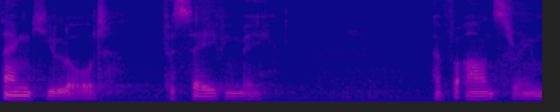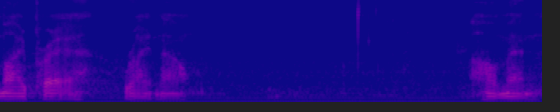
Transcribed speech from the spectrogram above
Thank you, Lord, for saving me and for answering my prayer right now. Amen.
